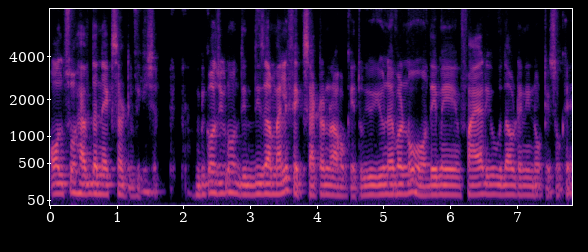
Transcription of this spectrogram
also have the next certification because you know th these are malefic saturn rahu ketu. You you never know. They may fire you without any notice okay?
